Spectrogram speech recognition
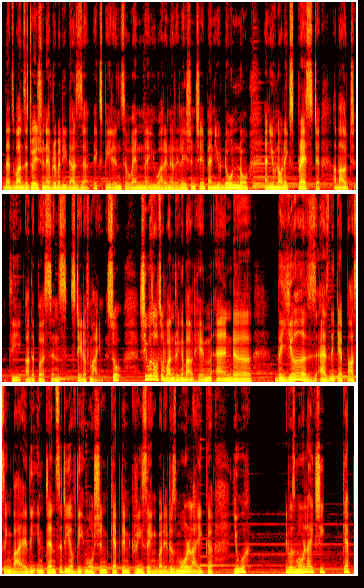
that's one situation everybody does uh, experience when you are in a relationship and you don't know and you've not expressed about the other person's state of mind. So she was also wondering about him and. Uh, the years as they kept passing by the intensity of the emotion kept increasing but it was more like uh, you it was more like she kept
